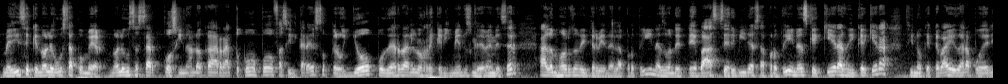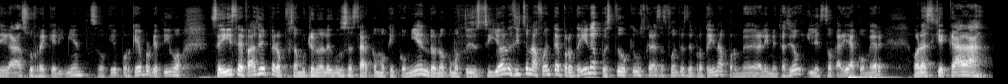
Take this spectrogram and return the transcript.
me dice que no le gusta comer, no le gusta estar cocinando a cada rato, ¿cómo puedo facilitar esto? Pero yo poder dar los requerimientos que deben de ser, a lo mejor es donde interviene la proteína, es donde te va a servir esa proteína, es que quieras ni que quiera, sino que te va a ayudar a poder llegar a sus requerimientos, ¿ok? ¿Por qué? Porque te digo, se dice fácil, pero pues a muchos no les gusta estar como que comiendo, ¿no? Como tú dices, si yo necesito una fuente de proteína, pues tengo que buscar esas fuentes de proteína por medio de la alimentación y les tocaría comer, ahora sí que cada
